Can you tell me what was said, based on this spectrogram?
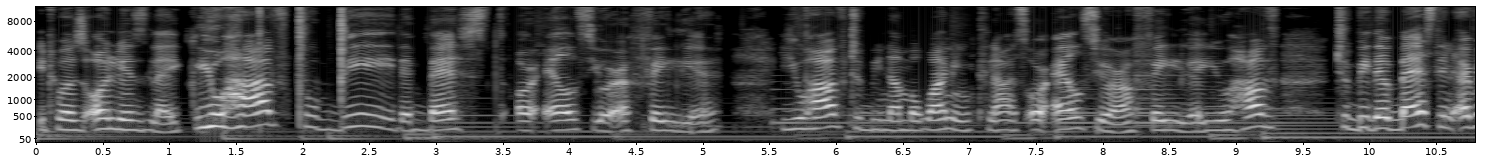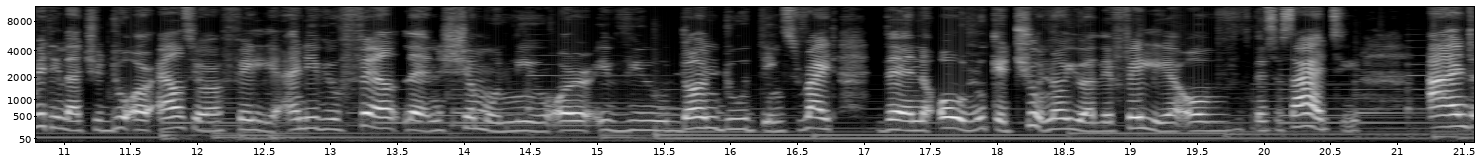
it was always like you have to be the best or else you're a failure. You have to be number one in class or else you're a failure. You have to be the best in everything that you do or else you're a failure and if you fail then shame on you or if you don't do things right then oh look at you now you are the failure of the society and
